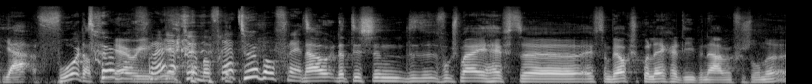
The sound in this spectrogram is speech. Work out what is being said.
Ja, voordat Turbo Mary... Fred? Ja, Turbo Fred. Turbo Fred. Nou, dat is een, volgens mij heeft, eh, heeft een Belgische collega die benaming verzonnen.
